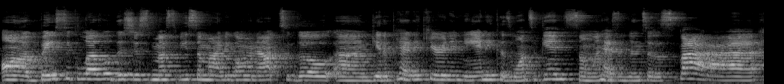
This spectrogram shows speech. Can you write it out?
on a basic level this just must be somebody going out to go um, get a pedicure and a nanny because once again someone hasn't been to the spa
